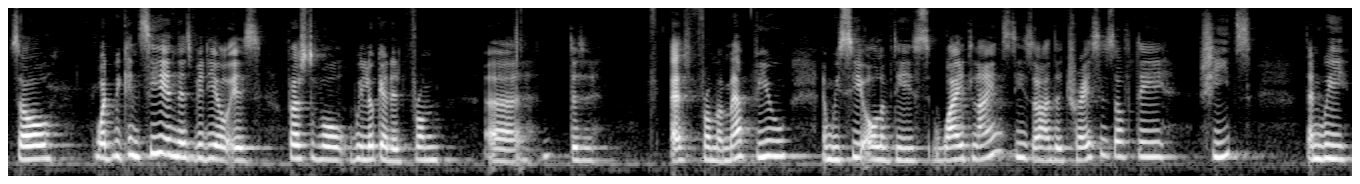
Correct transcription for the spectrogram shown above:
So what we can see in this video is, first of all, we look at it from uh, the from a map view, and we see all of these white lines. These are the traces of the sheets. Then we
